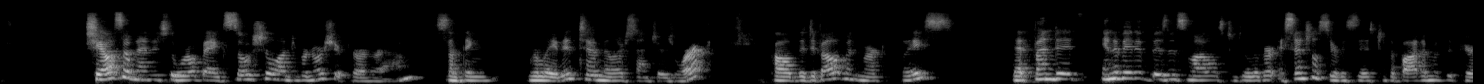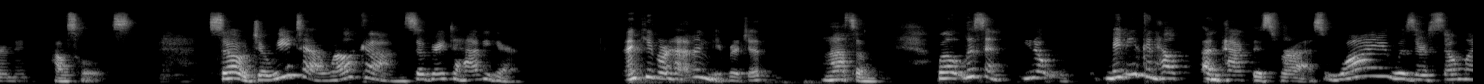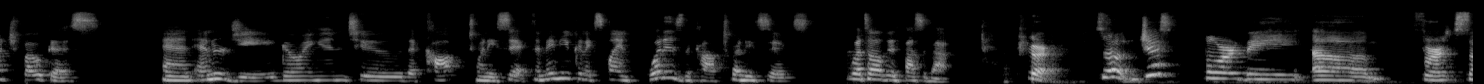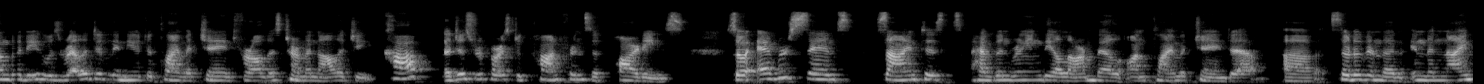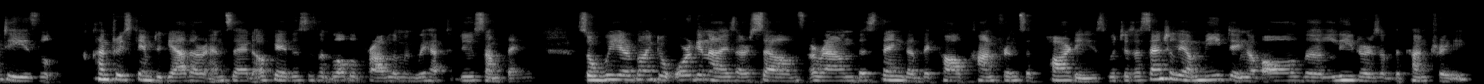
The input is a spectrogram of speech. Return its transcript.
She also managed the World Bank's social entrepreneurship program, something related to Miller Center's work, called the Development Marketplace that funded innovative business models to deliver essential services to the bottom of the pyramid households. So, Joita, welcome. So great to have you here. Thank you for having me, Brigit. Awesome. Well, listen, you know, maybe you can help unpack this for us. Why was there so much focus and energy going into the COP26? And maybe you can explain what is the COP26? What's all this fuss about? Sure. So, just for the um, for somebody who is relatively new to climate change, for all this terminology, COP just refers to Conference of Parties. So, ever since scientists have been ringing the alarm bell on climate change, uh, uh, sort of in the in the 90s, countries came together and said, "Okay, this is a global problem, and we have to do something." So we are going to organize ourselves around this thing that they call Conference of Parties, which is essentially a meeting of all the leaders of the country,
